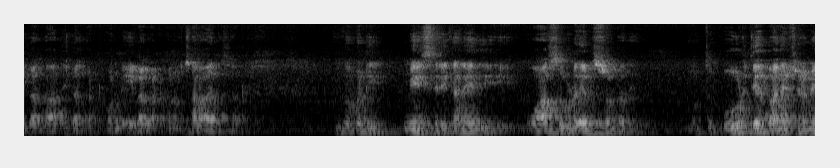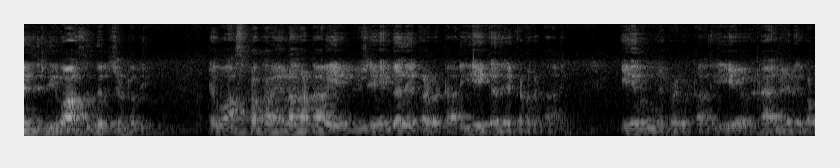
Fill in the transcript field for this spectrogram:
ఇలా కాదు ఇలా కట్టుకోండి ఇలా కట్టుకోండి సలహాలు ఇస్తాడు ఇంకొకటి మేస్త్రికి అనేది వాస్తు కూడా తెలుస్తుంటుంది. మొత్తం పూర్తిగా పనిచేసిన మేస్త్రికి వాస్తు తెలుసుంటుంది అంటే వాస్తు ప్రకారం ఎలా కట్టాలి ఏ విషయం ఏ గది ఎక్కడ పెట్టాలి ఏ గది ఎక్కడ పెట్టాలి ఏ రూమ్ ఎక్కడ పెట్టాలి ఏ టాయిలెట్ ఎక్కడ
